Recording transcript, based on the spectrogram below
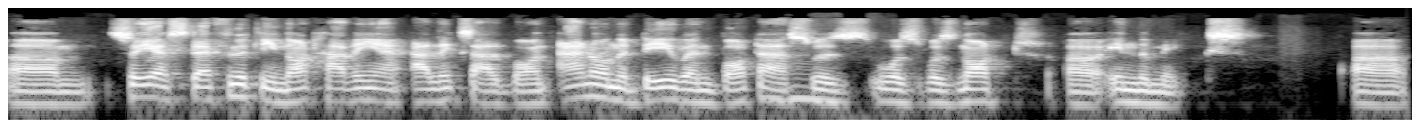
um, so yes, definitely not having Alex Albon, and on a day when Bottas mm-hmm. was was was not uh, in the mix. Uh,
